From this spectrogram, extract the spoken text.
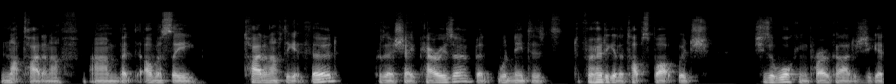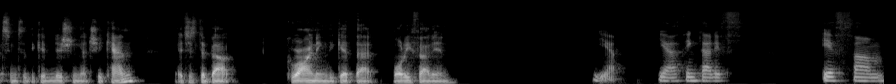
not tight enough. Um, but obviously tight enough to get third because her shape carries her, but would need to for her to get a top spot, which she's a walking pro card as she gets into the condition that she can. It's just about grinding to get that body fat in. Yeah. Yeah. I think that if if um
